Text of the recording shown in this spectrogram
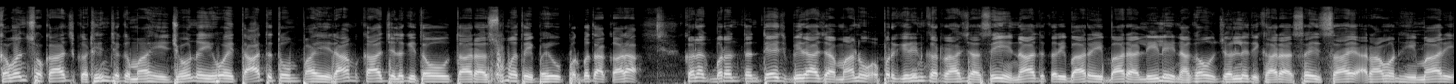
कवन सो काज कठिन जग माही जो नहीं होय तात तुम पाही राम काज लगी तो तारा सुमति भयु पर्वता कारा कनक बरन तन तेज बिराजा मानो अपर गिरिन कर राजा सिंह नाद करी बारे बारा लीले ना गौ जलने दिखारा सही साय रावण ही मारी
